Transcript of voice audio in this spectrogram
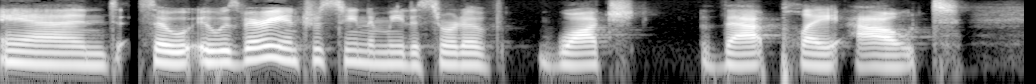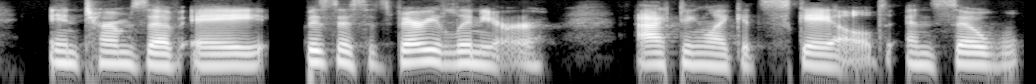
And so it was very interesting to me to sort of watch that play out in terms of a business that's very linear acting like it's scaled. And so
